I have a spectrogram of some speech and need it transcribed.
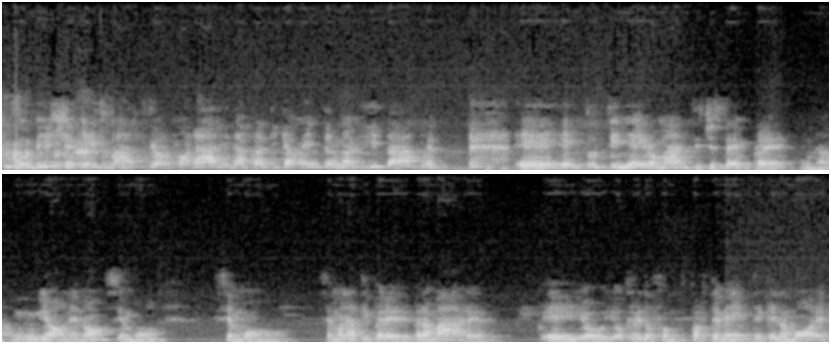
subisce i miei sbalzi ormonali da praticamente una vita e, e, in tutti i miei romanzi c'è sempre una, un'unione, no? Siamo, siamo, siamo nati per, per amare, e io, io credo fortemente che l'amore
